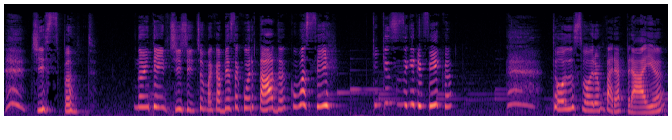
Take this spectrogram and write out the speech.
De espanto. Não entendi, gente. É uma cabeça cortada. Como assim? O que, que isso significa? Todos foram para a praia.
